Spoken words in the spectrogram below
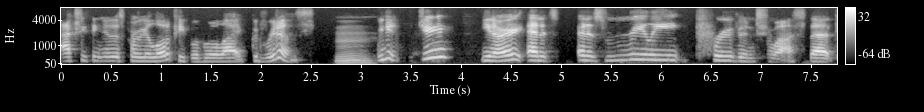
actually think that there's probably a lot of people who are like, good riddance. Mm. We need you, you know, and it's and it's really proven to us that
